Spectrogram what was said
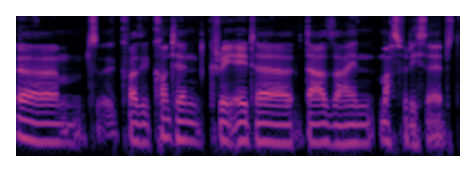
ähm, quasi Content Creator Dasein. Mach's für dich selbst.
